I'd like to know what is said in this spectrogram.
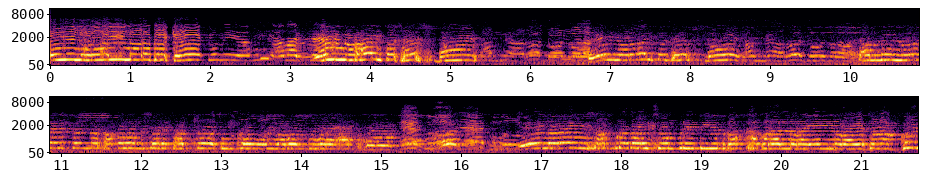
এই লড়াই লড়বে কে? এই লড়াই তো শেষ নয়। এই লড়াই তো শেষ নয়। সামনের লড়াইয়ের জন্য সকল অংশের ছাত্র শিক্ষক অভিভাবক যুবরা এক এই লড়াই সাম্প্রদায়িক সম্প্রীতি রক্ষা করার লড়াই এই লড়াইয়ে জনগণ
